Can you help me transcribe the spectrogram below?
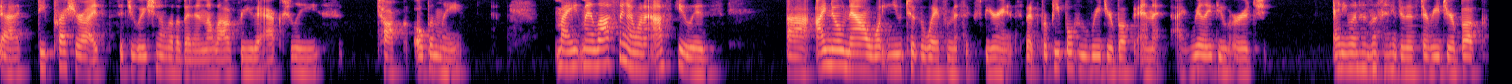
uh, depressurized the situation a little bit and allowed for you to actually talk openly. My my last thing I want to ask you is uh, I know now what you took away from this experience, but for people who read your book, and I really do urge anyone who's listening to this to read your book,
